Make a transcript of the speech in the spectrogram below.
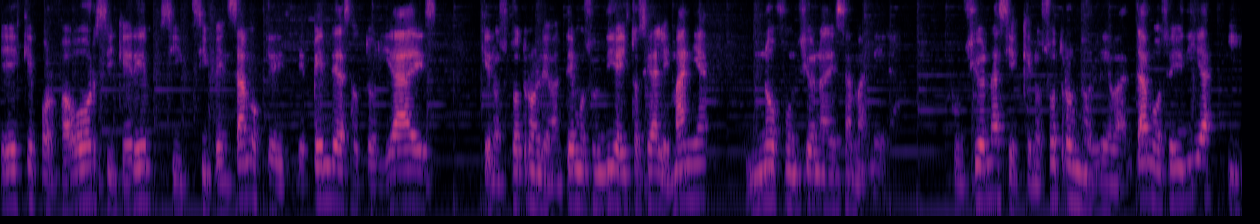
es que por favor, si queremos, si, si pensamos que depende de las autoridades, que nosotros nos levantemos un día y esto sea Alemania, no funciona de esa manera. Funciona si es que nosotros nos levantamos hoy día y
